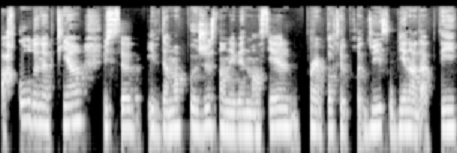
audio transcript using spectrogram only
parcours de notre client. Puis ça, évidemment, pas juste en événementiel, peu importe le produit, il faut bien adapter.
